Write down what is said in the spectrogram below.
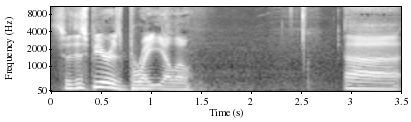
So this beer is bright yellow. Uh,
